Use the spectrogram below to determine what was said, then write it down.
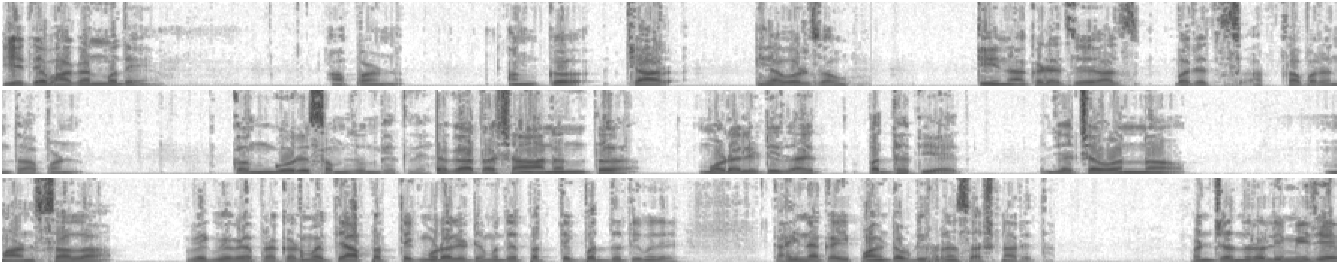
येत्या भागांमध्ये आपण अंक चार ह्यावर जाऊ. तीन आकड्याचे आज बरेच आत्तापर्यंत आपण कंगोरे समजून घेतले. जगात अशा अनंत मॉडॅलिटीज आहेत पद्धती आहेत ज्याच्यावरनं माणसाला वेगवेगळ्या प्रकारामध्ये त्या प्रत्येक मॉडॅलिटीमध्ये प्रत्येक पद्धतीमध्ये काही ना काही पॉईंट ऑफ डिफरन्स असणार आहेत. पण जनरली मी जे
